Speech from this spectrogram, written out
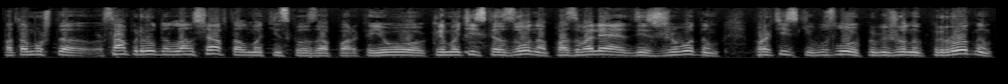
Потому что сам природный ландшафт Алматинского зоопарка, его климатическая зона позволяет здесь животным практически в условиях, приближенных к природным,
